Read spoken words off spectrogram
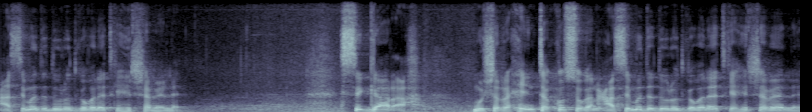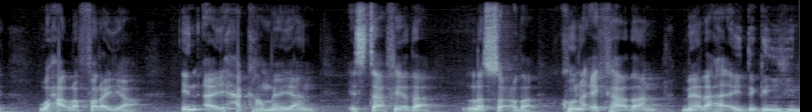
caasimada dowlad goboleedka hirshabeelle si gaar ah musharaxiinta ku sugan caasimada dowlad goboleedka hirshabeelle waxaa la farayaa in ay xakameeyaan istaafyada la socda kuna ekaadaan meelaha ay degan yihiin.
